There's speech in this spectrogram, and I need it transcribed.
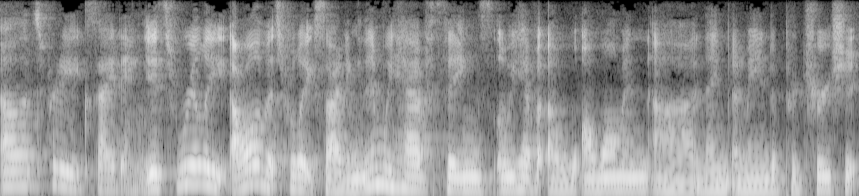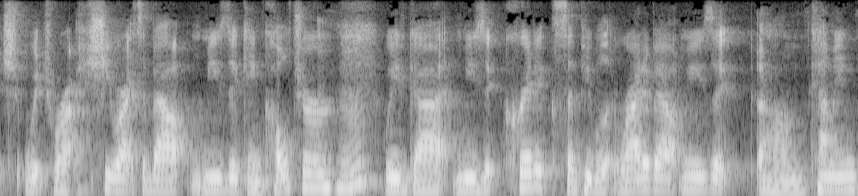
Oh, that's pretty exciting. it's really all of it's really exciting and then we have things we have a, a woman uh, named amanda petrusich which she writes about music and culture we've got music critics so people that write about music um, coming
